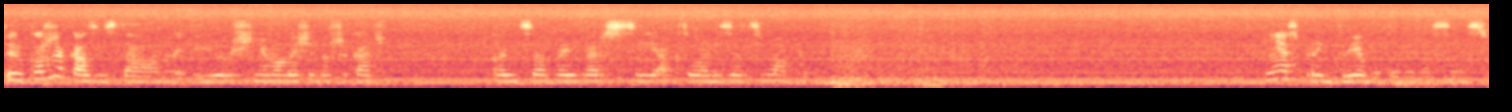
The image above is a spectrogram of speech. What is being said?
Tylko rzeka została, no i już nie mogę się doczekać końcowej wersji aktualizacji mapy. Nie sprintuję, bo to nie ma sensu.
